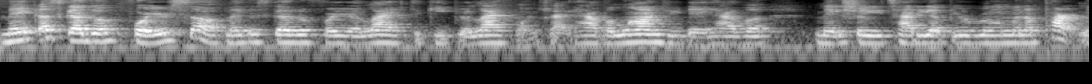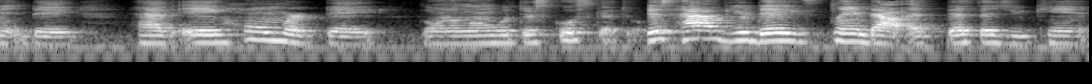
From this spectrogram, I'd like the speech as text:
Make a schedule for yourself. Make a schedule for your life to keep your life on track. Have a laundry day. Have a make sure you tidy up your room and apartment day. Have a homework day going along with your school schedule. Just have your days planned out as best as you can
